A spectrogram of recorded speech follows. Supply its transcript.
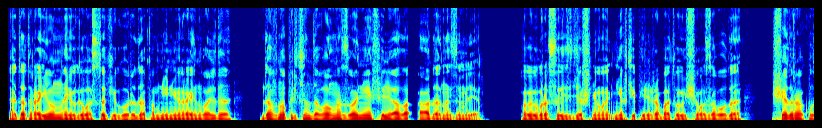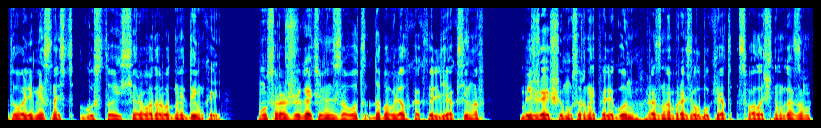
Этот район на юго-востоке города, по мнению Райнвальда, давно претендовал на звание филиала ада на земле. Выбросы из здешнего нефтеперерабатывающего завода щедро окутывали местность густой сероводородной дымкой, мусоросжигательный завод добавлял в коктейль диоксинов, ближайший мусорный полигон разнообразил букет свалочным газом,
